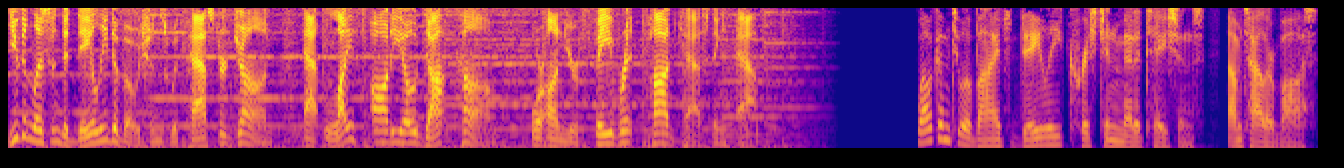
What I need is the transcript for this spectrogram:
you can listen to daily devotions with Pastor John at lifeaudio.com or on your favorite podcasting app. Welcome to Abide's daily Christian meditations. I'm Tyler Boss,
